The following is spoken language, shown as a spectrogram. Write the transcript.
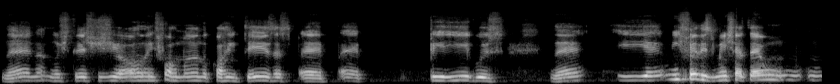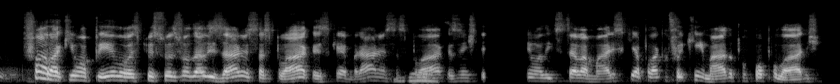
né, nos trechos de orla, informando correntezas, é, é, perigos, né, e infelizmente até um, um, falar aqui um apelo, as pessoas vandalizaram essas placas, quebraram essas uhum. placas, a gente tem uma ali de Estela Mares que a placa foi queimada por populares,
